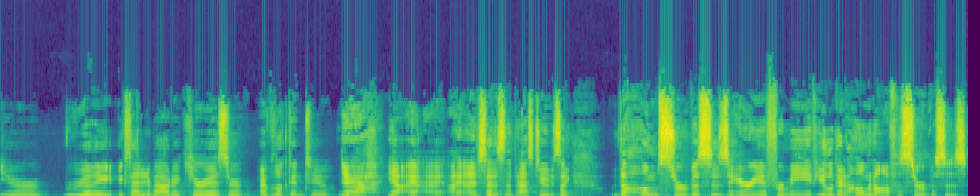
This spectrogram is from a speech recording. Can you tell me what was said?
you're really excited about or curious or have looked into? Yeah, yeah. I, I, I've said this in the past too. It's like the home services area for me, if you look at home and office services,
